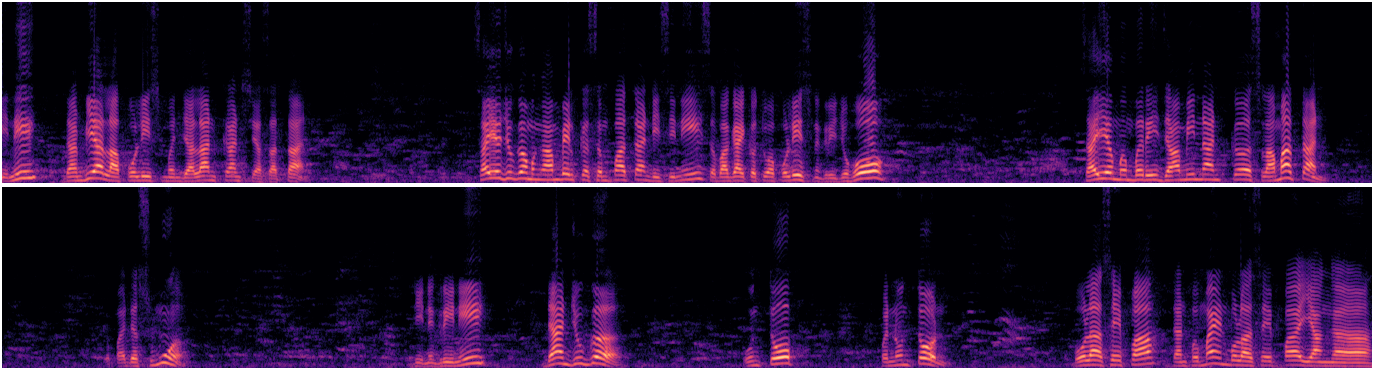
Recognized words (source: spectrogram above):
ini dan biarlah polis menjalankan siasatan. Saya juga mengambil kesempatan di sini sebagai ketua polis negeri Johor saya memberi jaminan keselamatan kepada semua di negeri ini dan juga untuk penonton bola sepak dan pemain bola sepak yang uh,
